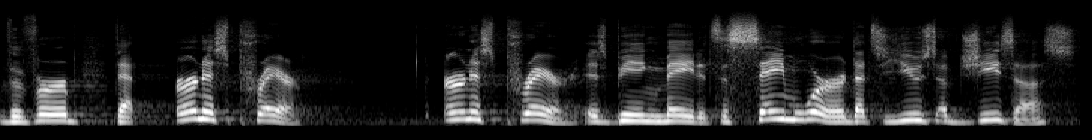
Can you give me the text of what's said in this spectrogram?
the verb that earnest prayer. Earnest prayer is being made. It's the same word that's used of Jesus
